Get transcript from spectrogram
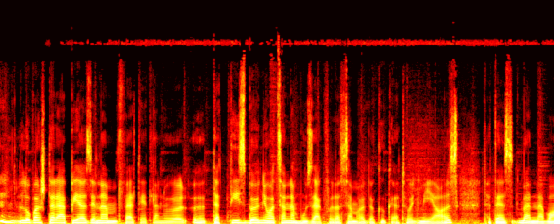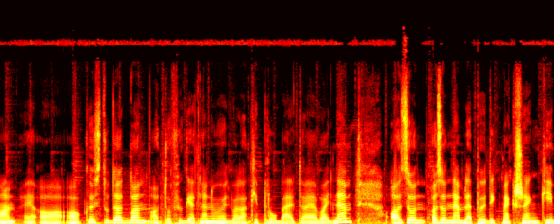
lovas terápia, azért nem feltétlenül, tehát tízből nyolcan nem húzzák fel a szemöldöküket, hogy mi az. Tehát ez benne van a, a köztudatban, attól függetlenül, hogy valaki próbálta-e vagy nem, azon, azon nem lepődik meg senki,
